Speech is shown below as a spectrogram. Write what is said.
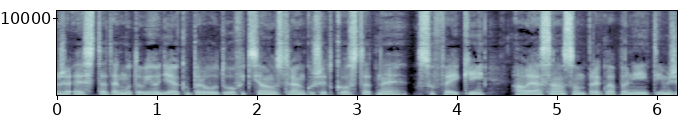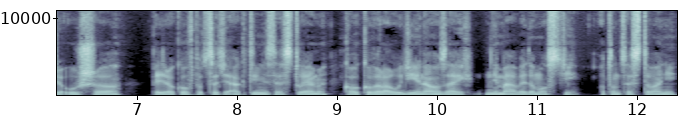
že ESTA, tak mu to vyhodí ako prvú tú oficiálnu stránku, všetko ostatné sú fejky. Ale ja sám som prekvapený tým, že už 5 eh, rokov v podstate aktívne cestujem, koľko veľa ľudí naozaj nemá vedomosti o tom cestovaní.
